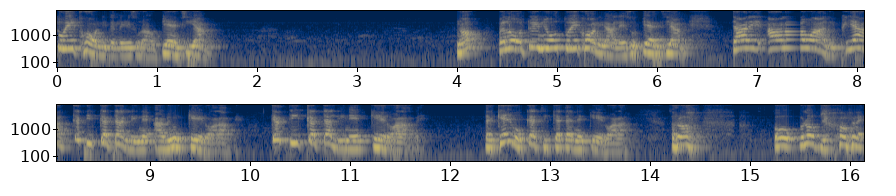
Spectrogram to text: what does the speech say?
တွေးခေါ်နေတယ်လဲဆိုတာကိုပြန်ကြည့်ရမယ် နော်ဘယ်လိုအတွေ့မျိုးသွေးခေါ်နေတာလဲဆိုပြန်ကြည့်ရမယ်ဒါတွေအားလုံးကလေဖះကက်တီကက်တက်လေးနဲ့အာရုံကဲသွားတာပဲကက်တီကက်တက်လေးနဲ့ကဲသွားတာပဲတကယ်ကိုကက်တီကက်တက်နဲ့ကဲသွားတာဆိုတော့ဟိုဘယ်လိုပြောမလဲ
